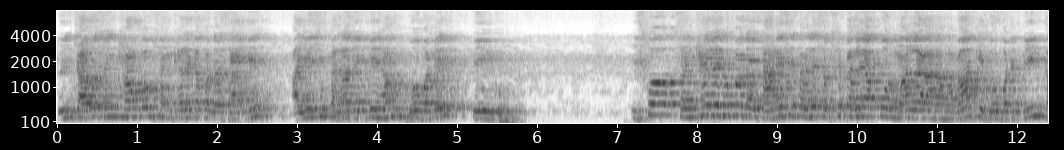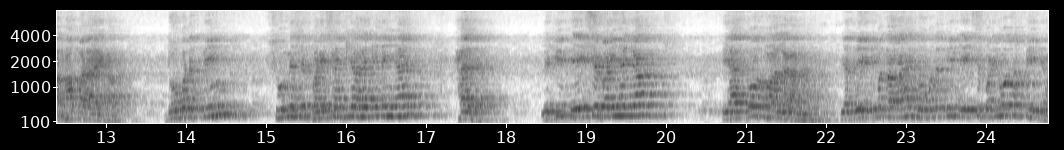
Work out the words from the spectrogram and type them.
तो इन चारों संख्याओं को हम संख्या रेखा पर दर्शाएँगे। आइए इसमें पहला देखते हैं हम, दो बटे तीन को। इसको संख्या रेखा पर दर्शाने से पहले, सबसे पहले आपको अनुमान लगाना होगा कि दो बटे तीन कहाँ पर आएगा। दो बटे तीन शून्य से बड़ी संख्या है कि नहीं है? है। लेकिन एक से बड़ी है क्या? ये आपको अनुमान लगाना है। या देख के बताना है, दो बटे तीन एक से बड़ी हो सकती है क्या?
